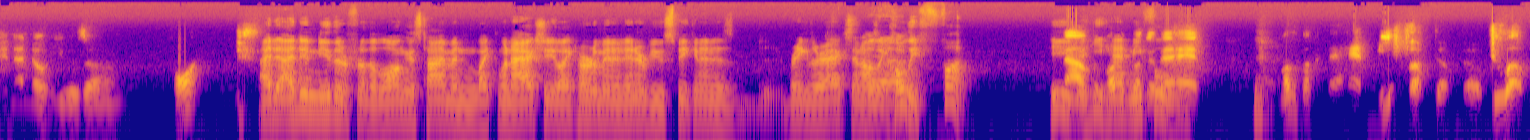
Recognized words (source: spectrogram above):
did not know he was um foreign. I, I didn't either for the longest time, and like when I actually like heard him in an interview speaking in his regular accent, I was like, "Holy fuck!" He Now, he had me fooled. that had motherfucker that had me fucked up though. Two of them.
